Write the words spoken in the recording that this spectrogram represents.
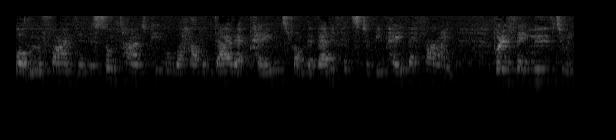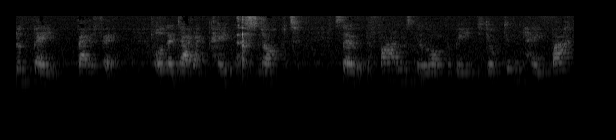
what we were finding is sometimes people were having direct payments from their benefits to repay their fine. But if they moved to another benefit, all their direct payments stopped. So the fine was no longer being deducted and paid back.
